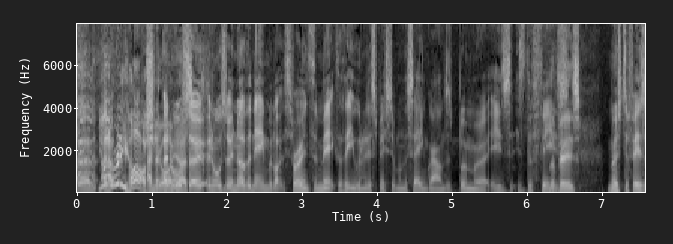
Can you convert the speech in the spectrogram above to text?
Um, You're and- really harsh, And, you and are, Yas. also, and also another name would like to throw into the mix. I think you're going to dismiss him on the same grounds as Bumrah is is the Fizz. The Viz. Mustafiz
